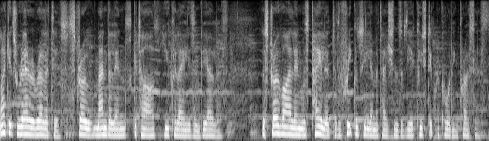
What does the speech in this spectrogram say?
Like its rarer relatives, Stroh mandolins, guitars, ukuleles and violas, the Stroh violin was tailored to the frequency limitations of the acoustic recording process.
